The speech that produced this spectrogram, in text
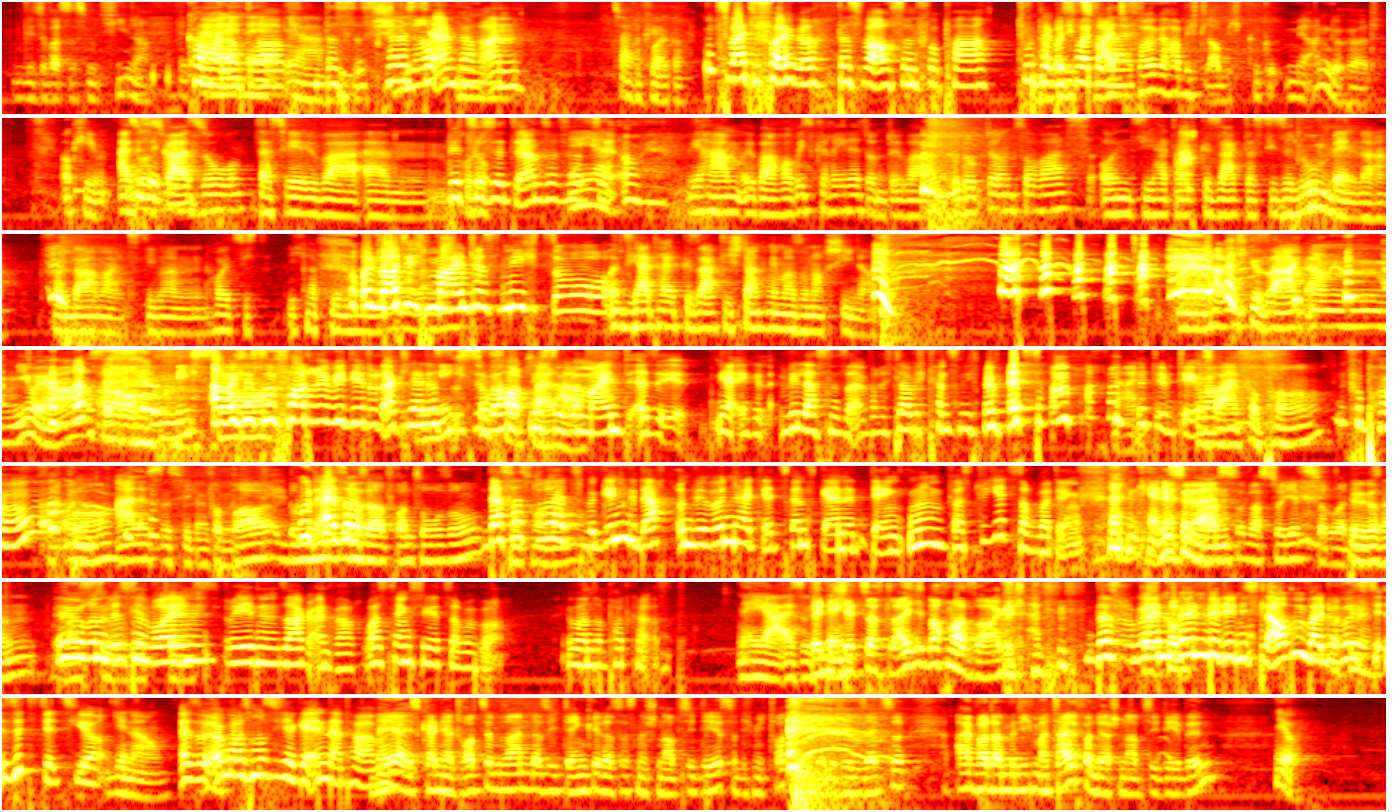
Wieso, was ist mit China? Kommen wir Äh, noch nee, drauf. ja. Das ist, China? hörst dir einfach Mhm. an. Zweite Folge. Zweite Folge, das war auch so ein Fauxpas. Tut mir Aber bis die heute zweite leid. Folge habe ich, glaube ich, mir angehört. Okay, also Ist es war egal. so, dass wir über ähm, Willst du es jetzt ernsthaft Ja, ja. erzählen? Okay. wir haben über Hobbys geredet und über Produkte und sowas und sie hat halt gesagt, dass diese Lumenbänder von damals, die man heute sich, ich mal- Und Leute, ich meinte es nicht so. und sie hat halt gesagt, die stanken immer so nach China. Habe ich gesagt, ähm, ja, es ist Oh. nicht so. Aber ich habe sofort revidiert und erklärt, das ist so überhaupt nicht so gemeint. Also, ja, wir lassen es einfach. Ich glaube, ich kann es nicht mehr besser machen Nein, mit dem Das war Thema. ein Fauxpas Fauxpas. und alles ist wieder gut. Papa, Dominik, also- unser Franzose. Das hast du halt zu Beginn gedacht und wir würden halt jetzt ganz gerne denken, was du jetzt darüber denkst. Gerne Wissen, hören. was, was du jetzt darüber denkst. hören. Hören, wissen wollen, denkst. reden, sag einfach. Was denkst du jetzt darüber? Über unseren Podcast. Naja, also ich Wenn ich jetzt das gleiche nochmal sage, dann. Das, werden, kommt- würden wir dir nicht glauben, weil du Okay. wirst, sitzt jetzt hier. genau. Also Ja. irgendwas muss sich ja geändert haben. Naja, es kann ja trotzdem sein, dass ich denke, dass es eine Schnapsidee ist und ich mich trotzdem hier nicht hinsetze. Einfach damit ich mal Teil von der Schnapsidee bin. Jo.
